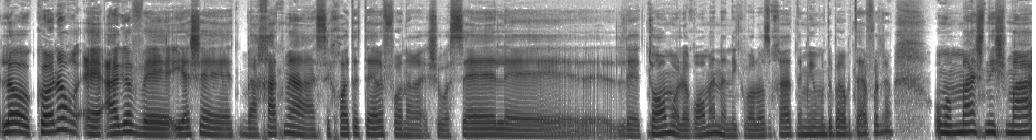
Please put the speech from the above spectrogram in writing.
לא, קונור, אה, אגב, אה, יש באחת מהשיחות הטלפון הרי שהוא עושה ל- לתום או לרומן, אני כבר לא זוכרת למי הוא מדבר בטלפון שם, הוא ממש נשמע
